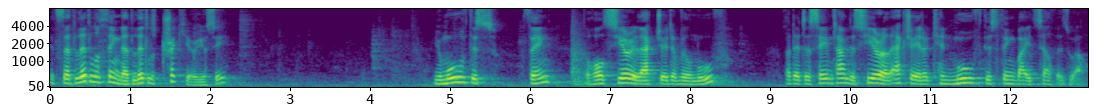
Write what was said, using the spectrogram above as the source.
It's that little thing, that little trick here, you see? You move this thing, the whole serial actuator will move, but at the same time, the serial actuator can move this thing by itself as well.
